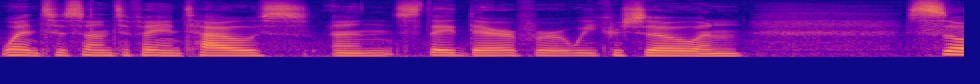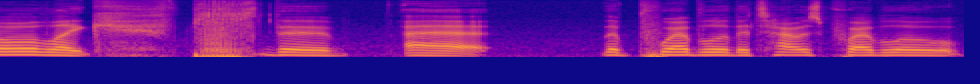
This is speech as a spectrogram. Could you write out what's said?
went to Santa Fe and Taos and stayed there for a week or so and saw like the uh, the Pueblo, the Taos Pueblo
